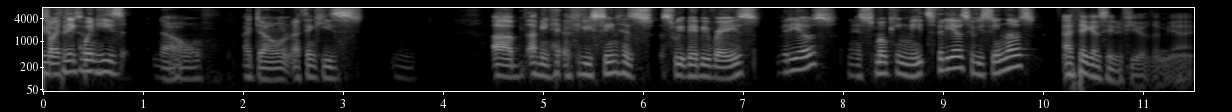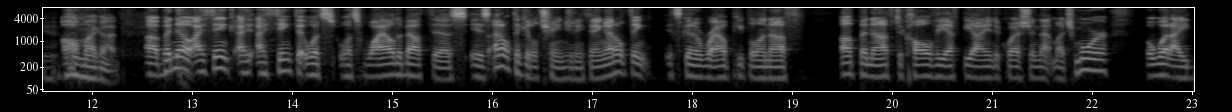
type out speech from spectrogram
So I think so? when he's no, I don't. I think he's. Uh, I mean, have you seen his Sweet Baby Ray's videos and his Smoking Meats videos? Have you seen those? I think I've seen a few of them. Yeah. Yeah. Oh my god! Uh, but no, I think I, I think that what's what's wild about this is I don't think it'll change anything. I don't think it's going to rile people enough up enough to call the FBI into question that much more. But what I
